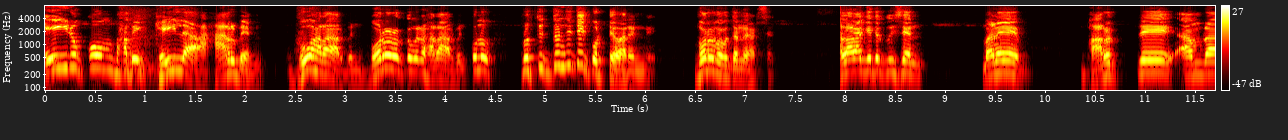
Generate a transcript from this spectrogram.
এইরকম ভাবে খেইলা হারবেন গো হারা হারবেন বড় রকমের হারা হারবেন কোনো প্রতিদ্বন্দ্বিতাই করতে পারেননি। বড় ব্যবধানে হারছেন। খেলার আগে তো কইছেন মানে ভারতে আমরা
